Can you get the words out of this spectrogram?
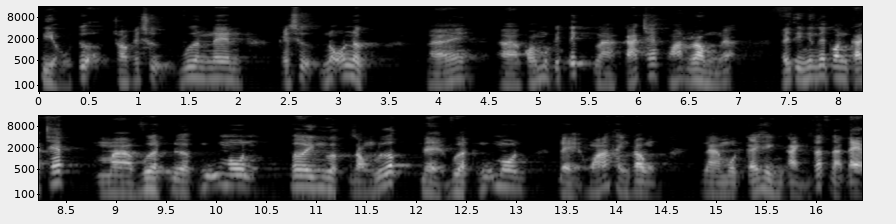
biểu tượng cho cái sự vươn lên cái sự nỗ lực. Đấy à, có một cái tích là cá chép hóa rồng đấy đấy thì những cái con cá chép mà vượt được ngũ môn bơi ngược dòng nước để vượt ngũ môn để hóa thành rồng là một cái hình ảnh rất là đẹp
